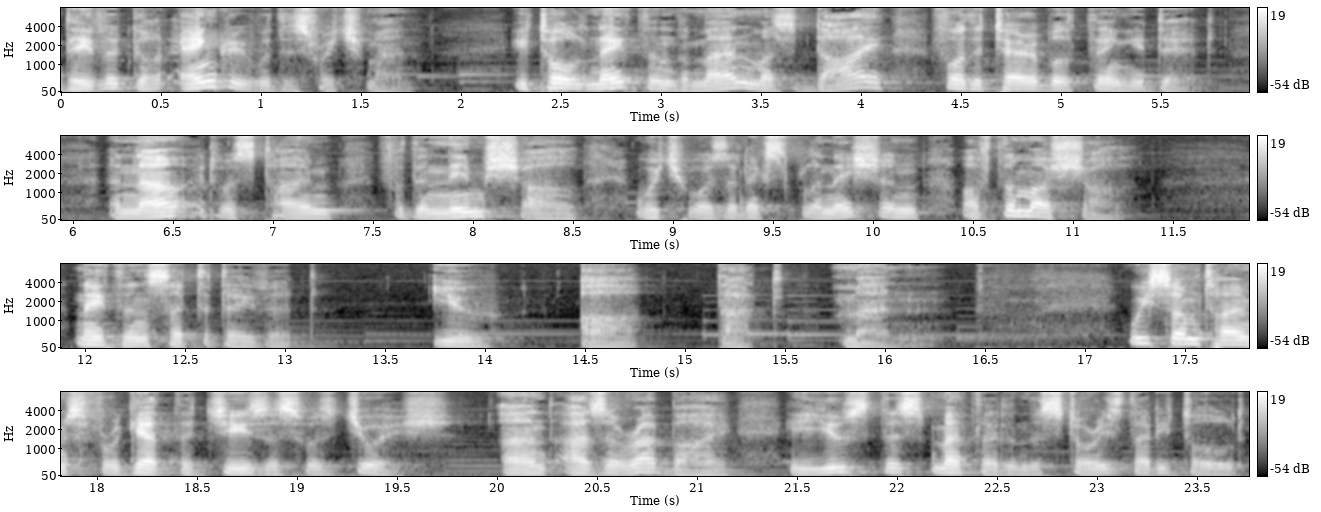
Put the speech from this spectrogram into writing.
David got angry with this rich man. He told Nathan the man must die for the terrible thing he did. And now it was time for the Nimshal, which was an explanation of the Mashal. Nathan said to David, You are that man. We sometimes forget that Jesus was Jewish, and as a rabbi, he used this method in the stories that he told,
